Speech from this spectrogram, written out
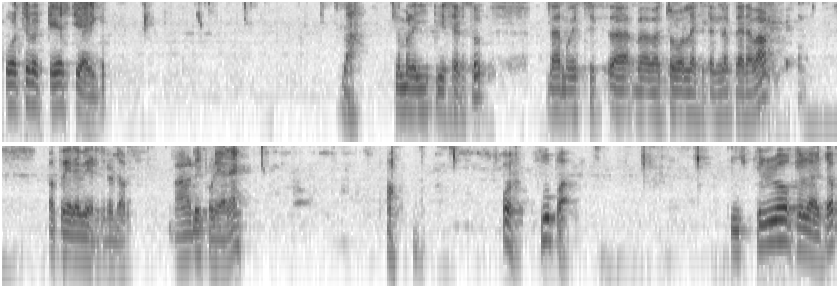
കുറച്ചുകൂടെ ടേസ്റ്റി ആയിരിക്കും. നമ്മൾ ഈ പീസ് എടുത്തു. നമുക്ക് ചോറിലേക്ക് ഇട്ടെങ്കിൽ പെരവാം. പെരവി എടുത്തിട്ടുണ്ടോ? അടിപൊളിയാണേ. ഓ ഓ സൂപ്പർ. ഐറ്റം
